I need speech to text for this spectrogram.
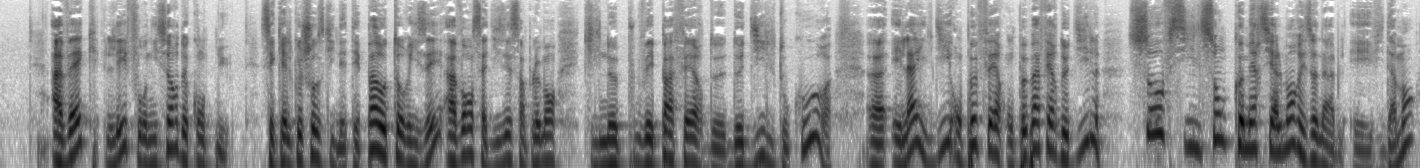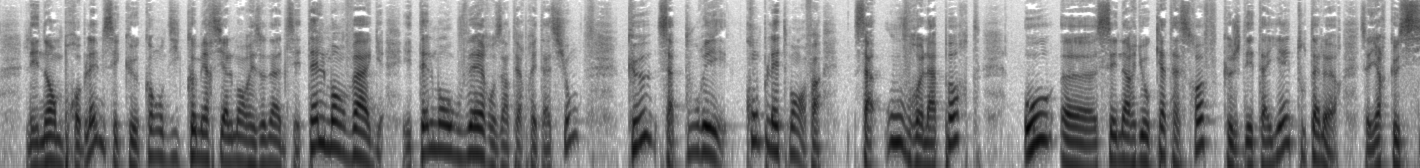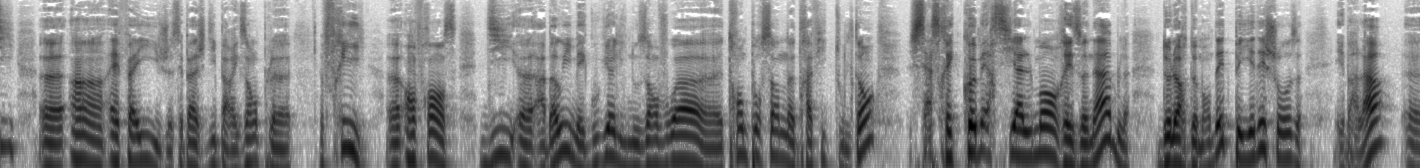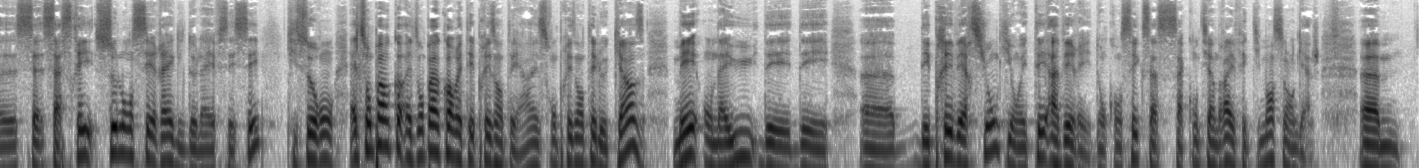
avec les fournisseurs de contenu. C'est quelque chose qui n'était pas autorisé. Avant, ça disait simplement qu'il ne pouvait pas faire de, de deal tout court. Euh, et là, il dit on peut faire, on peut pas faire de deal, sauf s'ils sont commercialement raisonnables. Et évidemment, l'énorme problème, c'est que quand on dit commercialement raisonnable, c'est tellement vague et tellement ouvert aux interprétations que ça pourrait complètement, enfin, ça ouvre la porte au euh, scénario catastrophe que je détaillais tout à l'heure. C'est-à-dire que si euh, un FAI, je sais pas, je dis par exemple euh, Free en France dit ah bah oui mais Google il nous envoie 30% de notre trafic tout le temps, ça serait commercialement raisonnable de leur demander de payer des choses. Et ben là ça, ça, serait selon ces règles de la FCC qui seront elles sont pas encore elles n'ont pas encore été présentées hein, elles seront présentées le 15 mais on a eu des des des préversions qui ont été avérées. Donc on sait que ça ça contiendra effectivement ce langage.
